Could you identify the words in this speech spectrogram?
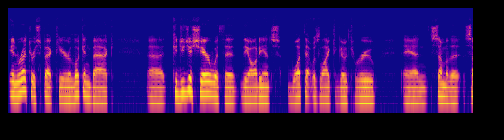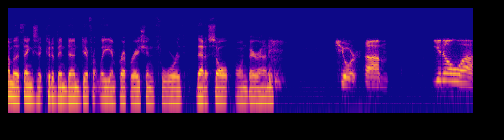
In retrospect, here, looking back, uh, could you just share with the, the audience what that was like to go through, and some of the some of the things that could have been done differently in preparation for that assault on bear hunting? Sure. Um, you know, uh,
